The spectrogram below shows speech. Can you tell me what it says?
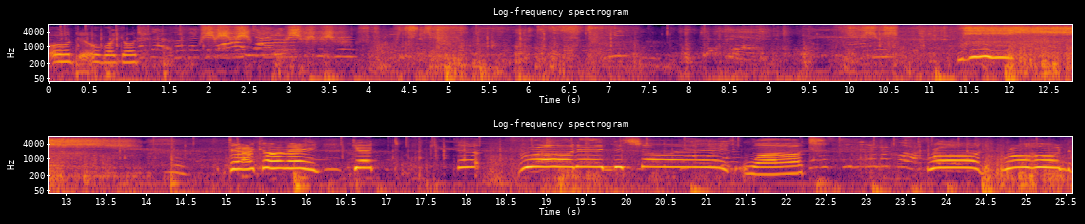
Oh, oh my god. Coming! Get, run in the side! What? Run! Run!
